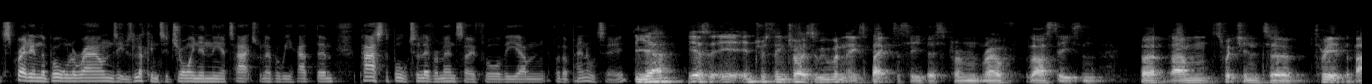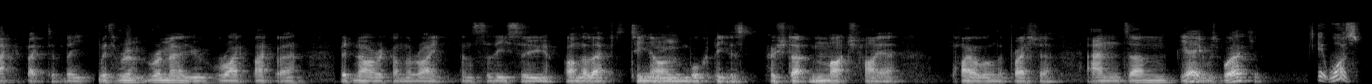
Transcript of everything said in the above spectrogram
spreading the ball around. He was looking to join in the attacks whenever we had them. Pass the ball to Livramento for the um for the penalty. Yeah, yes, interesting choice. We wouldn't expect to see this from Ralph last season, but um, switching to three at the back effectively with Romeu right back there, Bednarek on the right, and Salisu on the left. Tino and Walker Peters pushed up much higher, pile on the pressure, and um, yeah, it was working. It was.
